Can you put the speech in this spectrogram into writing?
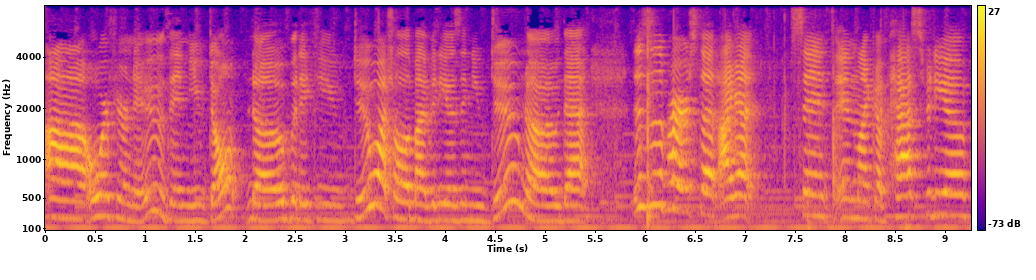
uh, or if you're new then you don't know but if you do watch all of my videos and you do know that this is a purse that I got sent in like a past video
